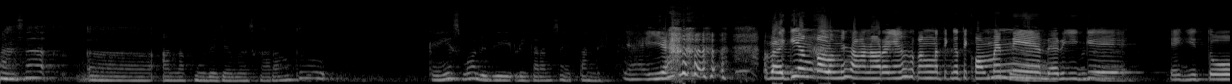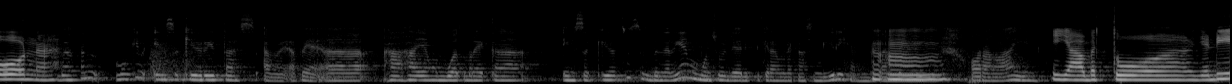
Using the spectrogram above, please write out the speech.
ngerasa uh, anak muda zaman sekarang tuh kayaknya semua udah di lingkaran setan deh. Ya iya. Apalagi yang kalau misalkan orang yang suka ngetik-ngetik komen iya, nih dari IG bener. kayak gitu. Nah. Bahkan mungkin insekuritas apa ya, apa ya uh, hal-hal yang membuat mereka insecure itu sebenarnya muncul dari pikiran mereka sendiri kan bukan mm -hmm. dari orang lain iya betul jadi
